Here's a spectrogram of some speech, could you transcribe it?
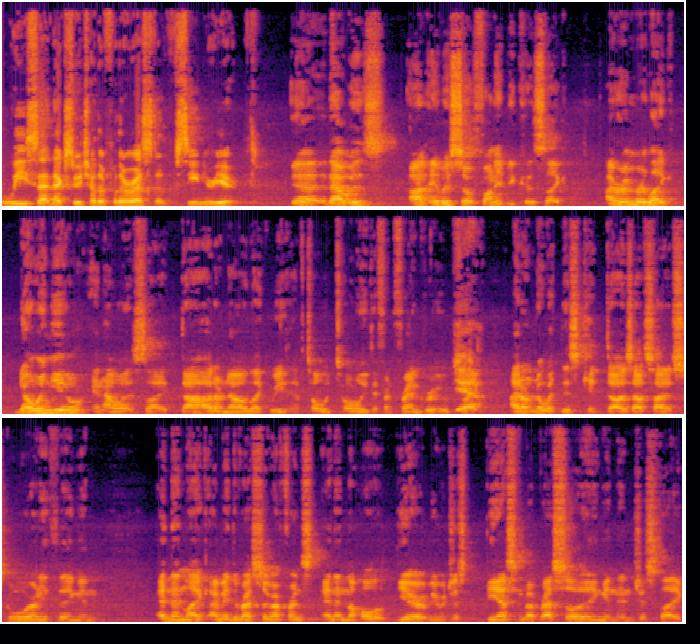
we sat next to each other for the rest of senior year. Yeah, that was Uh, it was so funny because like I remember like knowing you and I was like, I don't know, like we have totally totally different friend groups. Yeah. Like I don't know what this kid does outside of school or anything and and then like I made the wrestling reference and then the whole year we were just BSing about wrestling and then just like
